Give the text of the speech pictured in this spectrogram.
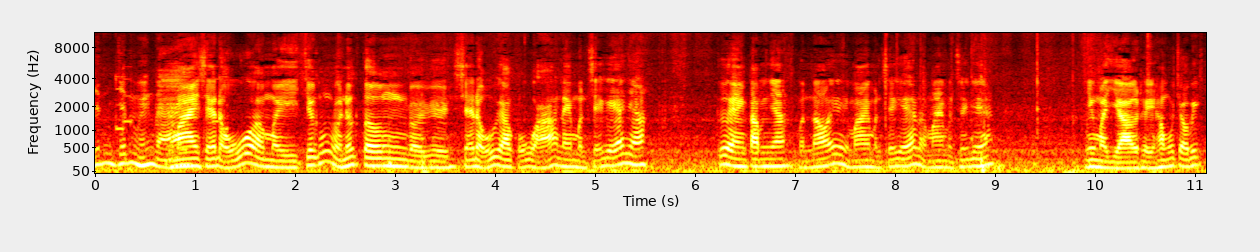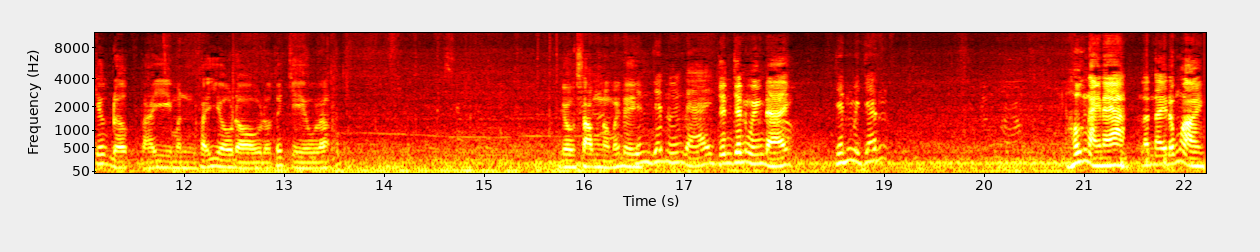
99 Nguyễn Đệ mai sẽ đủ ờ, mì trứng rồi nước tương rồi sẽ đủ rau củ quả anh em mình sẽ ghé nha. Cứ an tâm nha mình nói thì mai mình sẽ ghé là mai mình sẽ ghé. Nhưng mà giờ thì không có cho biết trước được tại vì mình phải vô đồ được tới chiều đó vô xong rồi mới đi. 99 Nguyễn Đệ 99 Nguyễn Đệ 99 hướng này nè lên đây đúng rồi.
